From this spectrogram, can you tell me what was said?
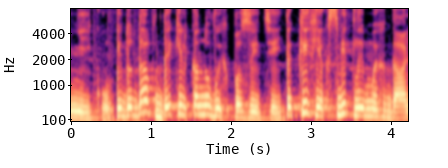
лінійку і додав декілька нових позицій, таких як світлий мигдаль,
